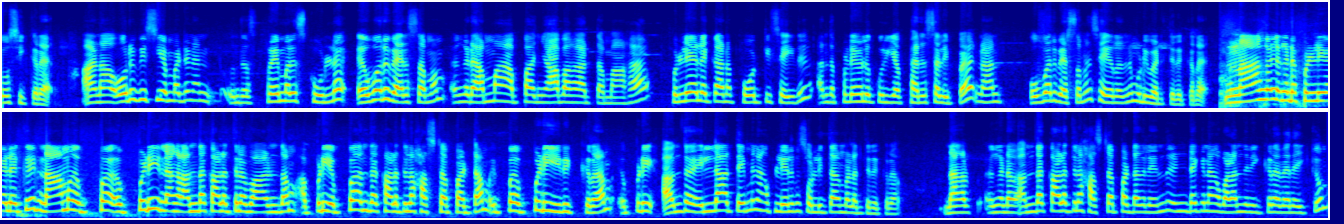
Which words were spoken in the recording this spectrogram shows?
யோசிக்கிறேன். ஆனால் ஒரு விஷயம் மட்டும் நான் இந்த பிரைமரி ஸ்கூலில் ஒவ்வொரு வருஷமும் எங்களோட அம்மா அப்பா ஞாபகார்த்தமாக பிள்ளைகளுக்கான போட்டி செய்து அந்த பிள்ளைகளுக்குரிய பரிசளிப்பை நான் ஒவ்வொரு வருஷமும் செய்கிறதுன்னு முடிவெடுத்திருக்கிறேன். நாங்கள் எங்களோட பிள்ளைகளுக்கு நாம் இப்போ எப்படி நாங்கள் அந்த காலத்தில் வாழ்ந்தோம் அப்படி எப்போ அந்த காலத்தில் கஷ்டப்பட்டோம் இப்போ எப்படி இருக்கிறோம் எப்படி அந்த எல்லாத்தையுமே நாங்கள் பிள்ளைகளுக்கு சொல்லித்தான் வளர்த்துருக்கிறோம். நாங்கள் எங்களோட அந்த காலத்தில் கஷ்டப்பட்டதுலேருந்து இன்றைக்கு நாங்கள் வளர்ந்து நிற்கிற வரைக்கும்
